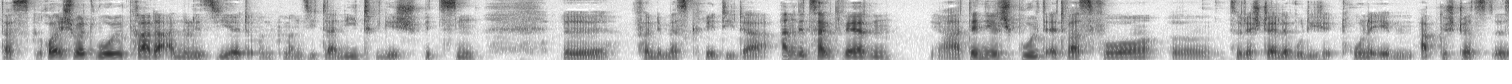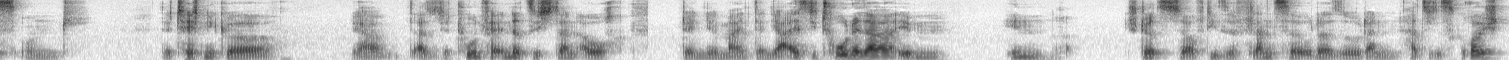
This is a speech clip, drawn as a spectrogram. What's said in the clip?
das Geräusch wird wohl gerade analysiert und man sieht da niedrige Spitzen äh, von dem Messgerät, die da angezeigt werden. Ja, Daniel spult etwas vor äh, zu der Stelle, wo die Drohne eben abgestürzt ist und der Techniker, ja, also der Ton verändert sich dann auch. Daniel meint dann, ja, als die Drohne da eben hinstürzte auf diese Pflanze oder so, dann hat sich das Geräusch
